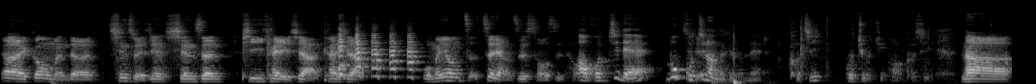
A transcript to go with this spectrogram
要来跟我们的清水健先生 PK 一下，看一下我们用这这两只手指ーあ头。こっちで僕こっちなんだけどね口技こっちこっち哦，可惜。那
